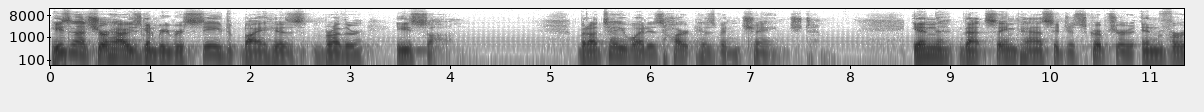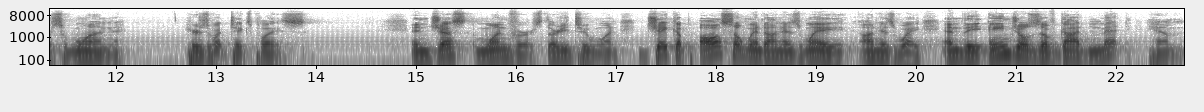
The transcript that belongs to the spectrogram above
He's not sure how he's going to be received by his brother Esau. But I'll tell you what, his heart has been changed. In that same passage of scripture, in verse 1, here's what takes place. In just one verse, 32 1, Jacob also went on his way, on his way, and the angels of God met him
